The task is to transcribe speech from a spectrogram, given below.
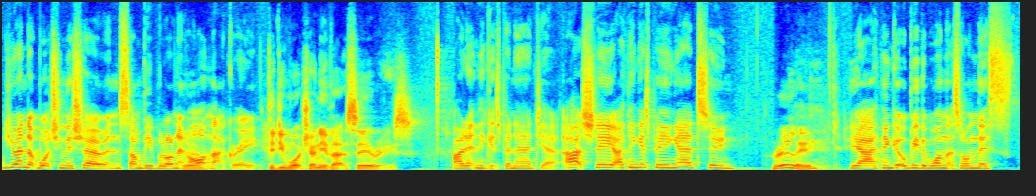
you end up watching the show and some people on it Yeah. aren't that great. Did you watch any of that series? I don't think it's been aired yet. Actually, I think it's being aired soon. Really? Yeah, I think it'll be the one that's on this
